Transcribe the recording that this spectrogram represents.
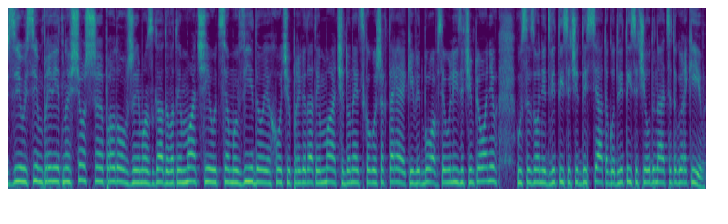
Друзі, усім привіт! Ну що ж, продовжуємо згадувати матчі. У цьому відео я хочу пригадати матч Донецького Шахтаря, який відбувався у Лізі Чемпіонів у сезоні 2010-2011 років.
